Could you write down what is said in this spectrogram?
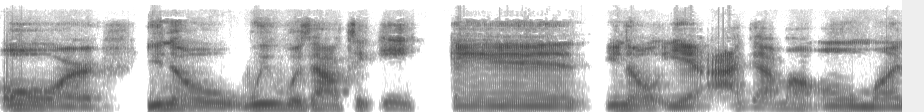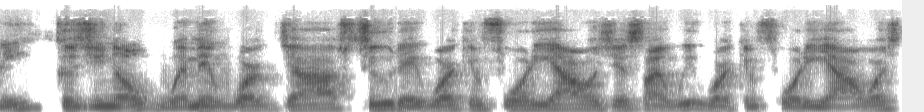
Or you know we was out to eat and you know yeah i got my own money because you know women work jobs too. They working 40 hours just like we working 40 hours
